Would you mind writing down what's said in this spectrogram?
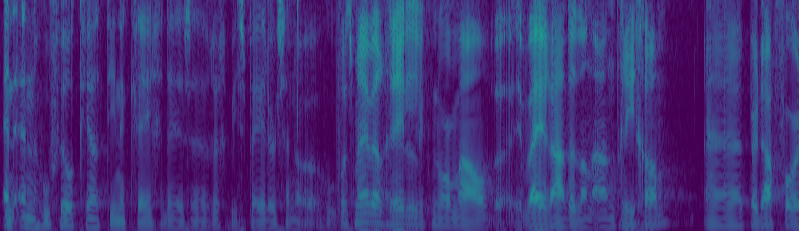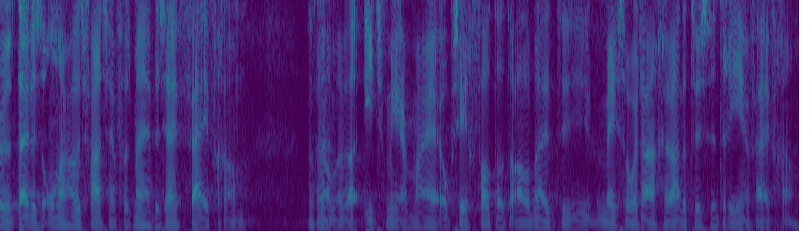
En, en hoeveel creatine kregen deze rugby-spelers? En, oh, hoe... Volgens mij wel redelijk normaal. Wij- raden dan aan 3 gram eh, per dag voor tijdens de onderhoudsfase. En volgens mij hebben zij 5 gram. Oké. genomen. Wel iets meer, maar op zich valt dat allebei. de- Meestal wordt aangeraden tussen de 3 en 5 gram.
